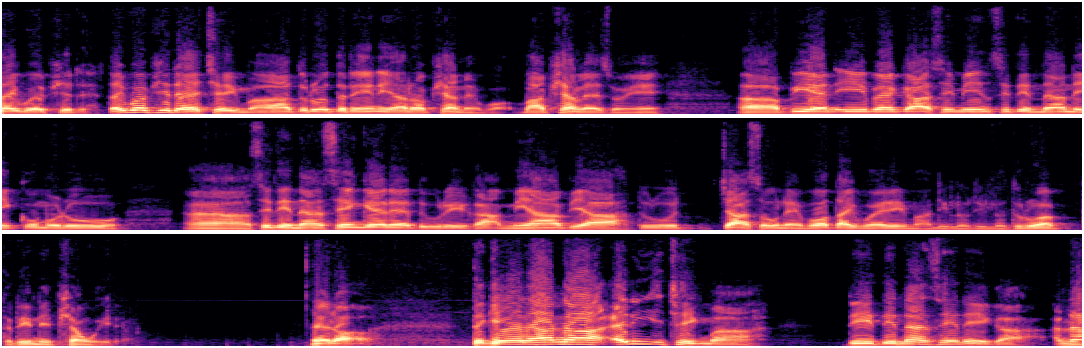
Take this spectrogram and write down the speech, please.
တိုက်ပွဲဖြစ်တယ်တိုက်ပွဲဖြစ်တဲ့အချိန်မှာသူတို့သတင်းတွေကတော့ဖြန့်တယ်ပေါ့ဘာဖြန့်လဲဆိုရင်အာ PNA ဘက်ကအစစ်မြင့်စစ်တင်တန်းနေကွန်မရို အာစစ်တင်တန်းဆင်းခဲ့တဲ့သူတွေကအများအပြားသူတို့ကြဆုံးတယ်ပေါ့တိုက်ပွဲတွေမှာဒီလိုဒီလိုသူတို့ကသတင်းတွေဖြန့်ဝေတယ်အဲ့တော့တကယ်တမ်းကအဲ့ဒီအချိန်မှာဒီတင်တန်းဆင်းတွေကအနာ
